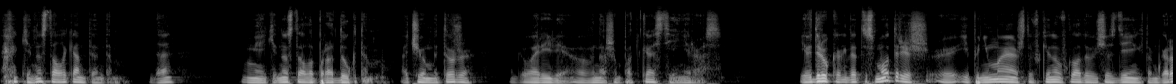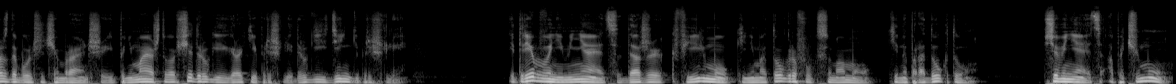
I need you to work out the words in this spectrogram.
кино стало контентом, да? Кино стало продуктом, о чем мы тоже говорили в нашем подкасте и не раз. И вдруг, когда ты смотришь э, и понимаешь, что в кино вкладывают сейчас денег там гораздо больше, чем раньше, и понимаешь, что вообще другие игроки пришли, другие деньги пришли – и требования меняются даже к фильму, к кинематографу, к самому, к кинопродукту. Все меняется. А почему?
